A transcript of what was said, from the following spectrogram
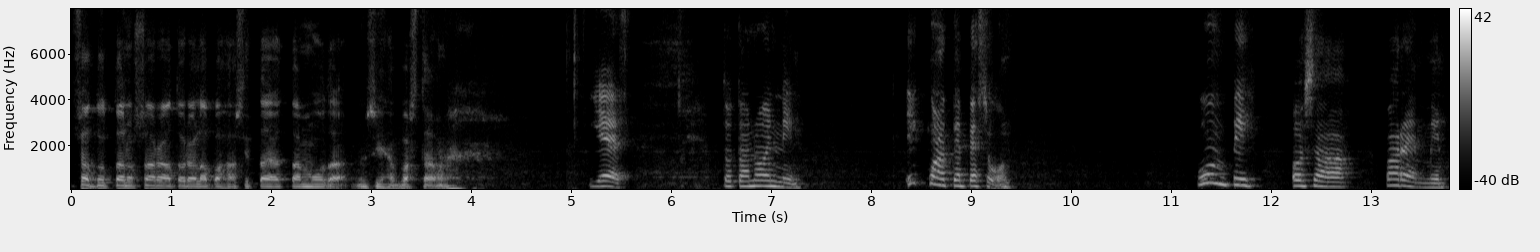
satuttanut Saraa todella pahasti tai jotain muuta niin siihen vastaavaan. Jees. Tota noin niin. Ikkunoiden pesuun. Kumpi osaa paremmin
